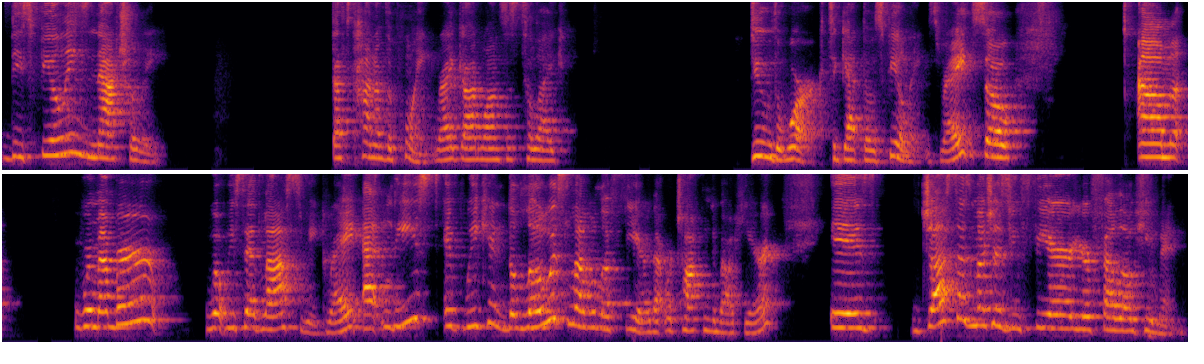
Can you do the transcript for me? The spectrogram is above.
these feelings naturally. That's kind of the point, right? God wants us to like do the work to get those feelings, right? So um, remember what we said last week, right? At least if we can, the lowest level of fear that we're talking about here is just as much as you fear your fellow human,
